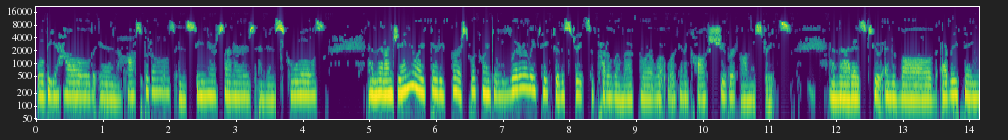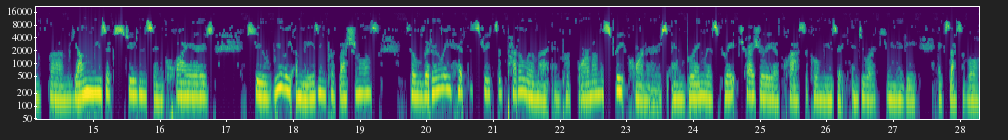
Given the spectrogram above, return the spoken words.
will be held in hospitals, in senior centers, and in schools. And then on January 31st, we're going to literally take to the streets of Petaluma for what we're going to call Schubert on the Streets. And that is to involve everything from young music students and choirs to really amazing professionals to literally hit the streets of Petaluma and perform on the street corners and bring this great treasury of classical music into our community accessible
